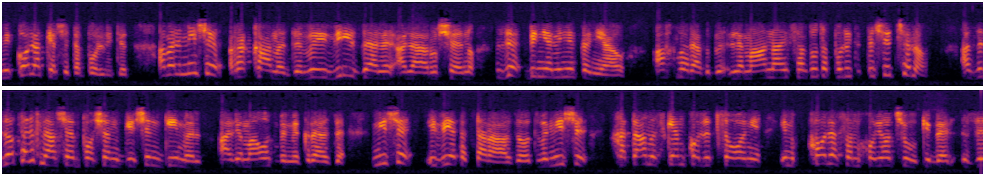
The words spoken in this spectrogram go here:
מכל הקשת הפוליטית. אבל מי שרקם את זה והביא את זה על, על ראשנו, זה בנימין נתניהו, אך ורק למען ההישרדות הפוליטית אישית שלו. אז זה לא צריך להאשם פה ש"ג על אמהות במקרה הזה. מי שהביא את הצרה הזאת ומי שחתם הסכם קואליציוני עם כל הסמכויות שהוא קיבל זה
